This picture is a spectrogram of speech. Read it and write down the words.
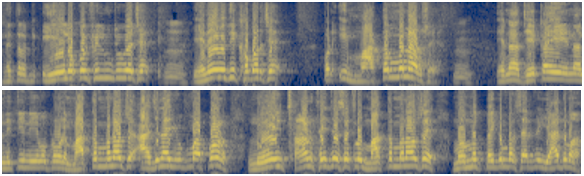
નહીતર એ લોકો ફિલ્મ જુએ છે એને બધી ખબર છે પણ એ માતમ મનાવશે. એના જે કંઈ એના નીતિ નિયમો પ્રમાણે માતમ મનાવશે. આજના યુગમાં પણ લોહી છાણ થઈ જશે એટલું માતમ મનાવશે. મોહમ્મદ પૈગંબર સાહેબની યાદમાં.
